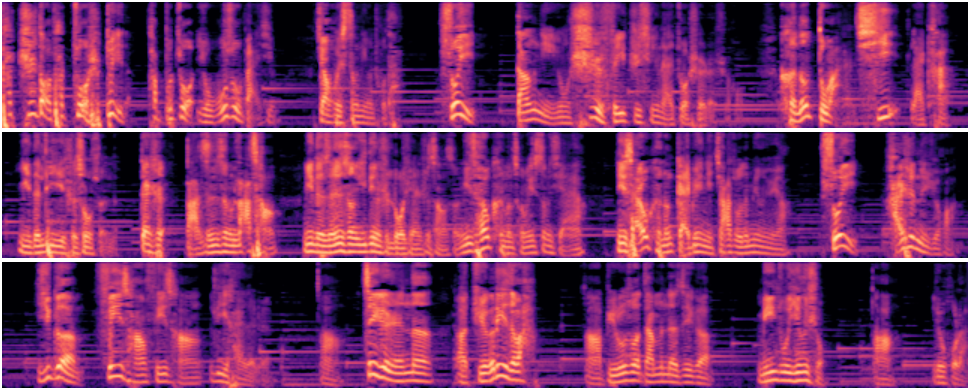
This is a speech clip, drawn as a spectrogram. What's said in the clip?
他知道他做是对的，他不做，有无数百姓将会生灵涂炭。所以，当你用是非之心来做事的时候，可能短期来看你的利益是受损的，但是把人生拉长，你的人生一定是螺旋式上升，你才有可能成为圣贤呀，你才有可能改变你家族的命运啊。所以，还是那句话，一个非常非常厉害的人啊，这个人呢，啊，举个例子吧，啊，比如说咱们的这个民族英雄啊，刘胡兰。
